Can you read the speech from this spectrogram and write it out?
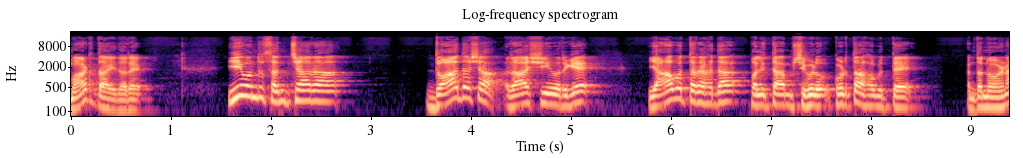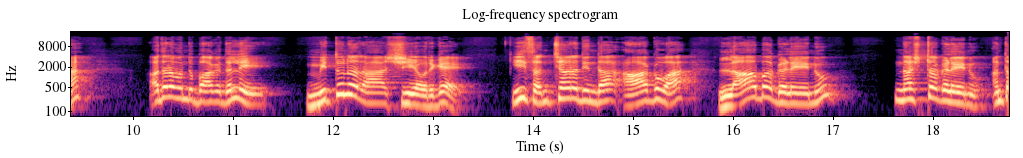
ಮಾಡ್ತಾ ಇದ್ದಾರೆ. ಈ ಒಂದು ಸಂಚಾರ ದ್ವಾದಶ ರಾಶಿಯವರಿಗೆ ಯಾವ ತರಹದ ಫಲಿತಾಂಶಗಳು ಕೊಡ್ತಾ ಹೋಗುತ್ತೆ ಅಂತ ನೋಡೋಣ. ಅದರ ಒಂದು ಭಾಗದಲ್ಲಿ ಮಿಥುನ ರಾಶಿಯವರಿಗೆ ಈ ಸಂಚಾರದಿಂದ ಆಗುವ ಲಾಭಗಳೇನು, ನಷ್ಟಗಳೇನು ಅಂತ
